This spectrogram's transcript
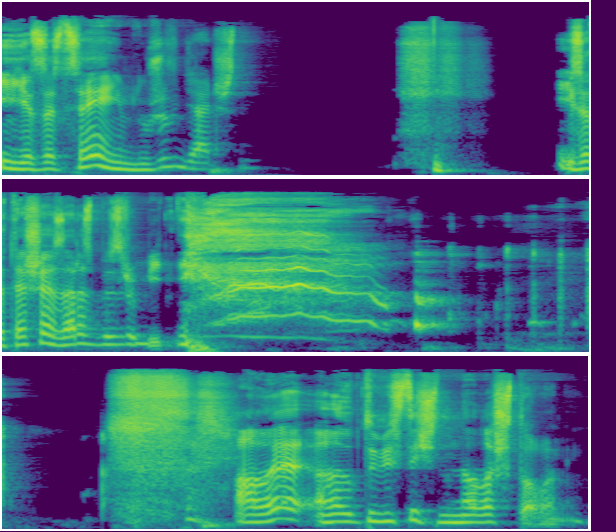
І я за це я їм дуже вдячний. І за те, що я зараз безробітний. Але, але оптимістично налаштований.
